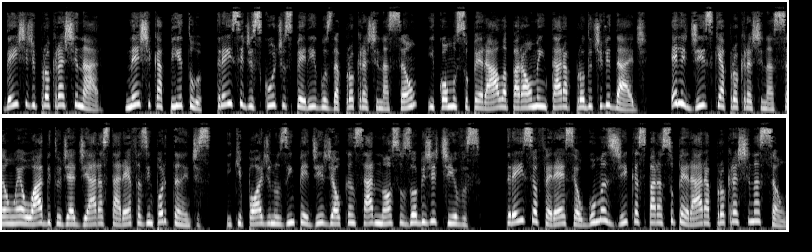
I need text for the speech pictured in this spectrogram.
Deixe de procrastinar. Neste capítulo, Tracy discute os perigos da procrastinação e como superá-la para aumentar a produtividade. Ele diz que a procrastinação é o hábito de adiar as tarefas importantes e que pode nos impedir de alcançar nossos objetivos. Tracy oferece algumas dicas para superar a procrastinação.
